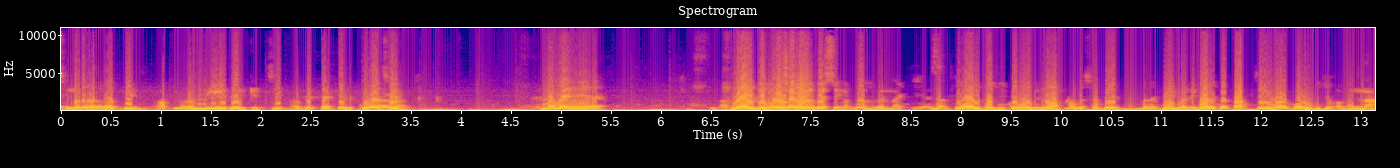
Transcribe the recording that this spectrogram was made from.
ছেলে কথা বাদ দিন। আপনারা মেয়েদেরকে যেভাবে ট্যাকেল করেছেন মানে বলবেন না কি দল যদি কোনোদিনও আপনাদের সাথে মানে বেইমানি করে তার চেয়ে বড় কিছু হবে না।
